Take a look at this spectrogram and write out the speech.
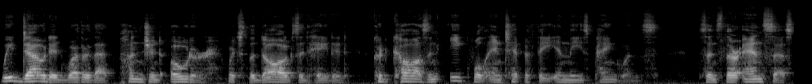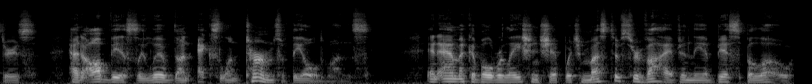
We doubted whether that pungent odor which the dogs had hated could cause an equal antipathy in these penguins, since their ancestors had obviously lived on excellent terms with the old ones, an amicable relationship which must have survived in the abyss below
